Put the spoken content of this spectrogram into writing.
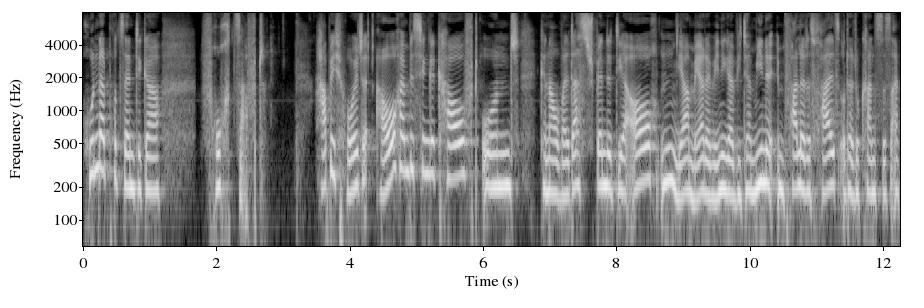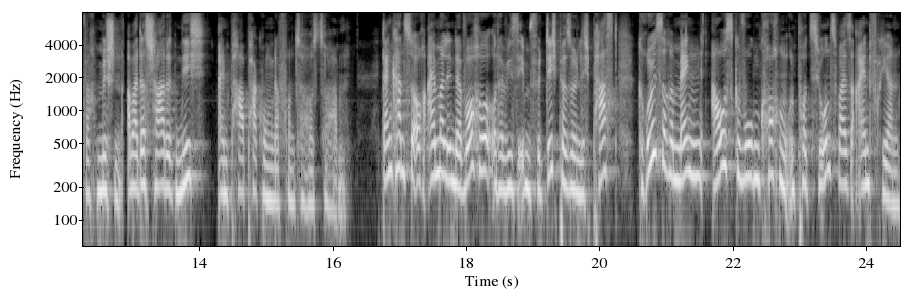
hundertprozentiger Fruchtsaft. Habe ich heute auch ein bisschen gekauft und genau, weil das spendet dir auch, mh, hm, ja, mehr oder weniger Vitamine im Falle des Falls oder du kannst es einfach mischen. Aber das schadet nicht, ein paar Packungen davon zu Hause zu haben. Dann kannst du auch einmal in der Woche oder wie es eben für dich persönlich passt, größere Mengen ausgewogen kochen und portionsweise einfrieren.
